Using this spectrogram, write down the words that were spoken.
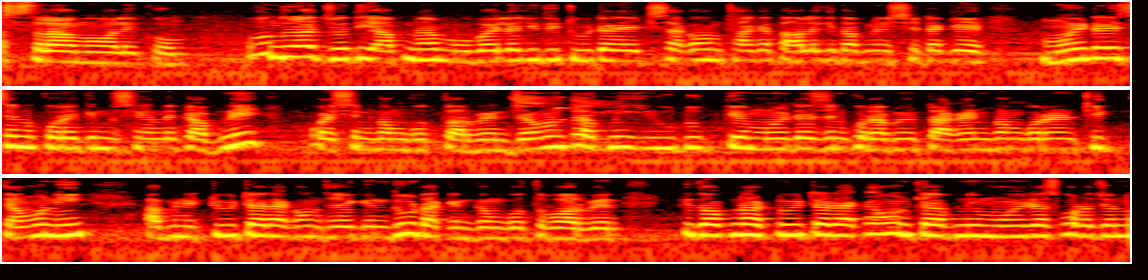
আসসালামু আলাইকুম। বন্ধুরা, যদি আপনার মোবাইলে যদি টুইটার এক্স অ্যাকাউন্ট থাকে, তাহলে কিন্তু আপনি সেটাকে মনিটাইজেশন করে কিন্তু সেখান থেকে আপনি পয়সা ইনকাম করতে পারবেন। যেমনটা আপনি ইউটিউবকে মনিটাইজেশন করে আপনি টাকা ইনকাম করেন, ঠিক তেমনই আপনি টুইটার অ্যাকাউন্ট থেকে কিন্তু টাকা ইনকাম করতে পারবেন। কিন্তু আপনার টুইটার অ্যাকাউন্টকে আপনি মনিটাইজ করার জন্য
